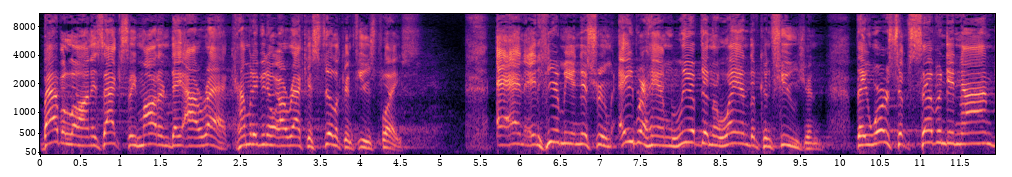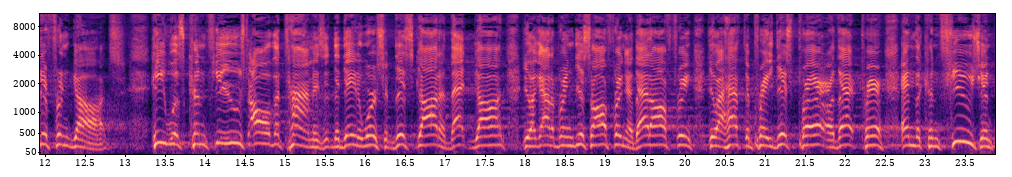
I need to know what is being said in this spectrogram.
Babylon is actually modern day Iraq. How many of you know Iraq is still a confused place? And, and hear me in this room Abraham lived in a land of confusion. They worshiped 79 different gods. He was confused all the time. Is it the day to worship this God or that God? Do I got to bring this offering or that offering? Do I have to pray this prayer or that prayer? And the confusion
